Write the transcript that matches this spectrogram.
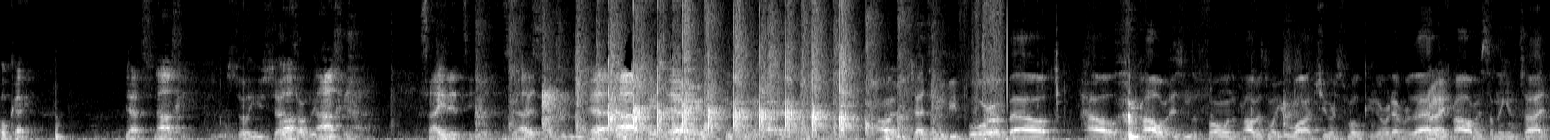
Okay. Yes, Nachi. So you said Oh, something. Nachi. Excited to hear this. Yes. said something- Yeah, Nachi. There you go. Uh, you said something before about how the problem isn't the phone, the problem isn't what you're watching or smoking or whatever that. Right. The problem is something inside.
